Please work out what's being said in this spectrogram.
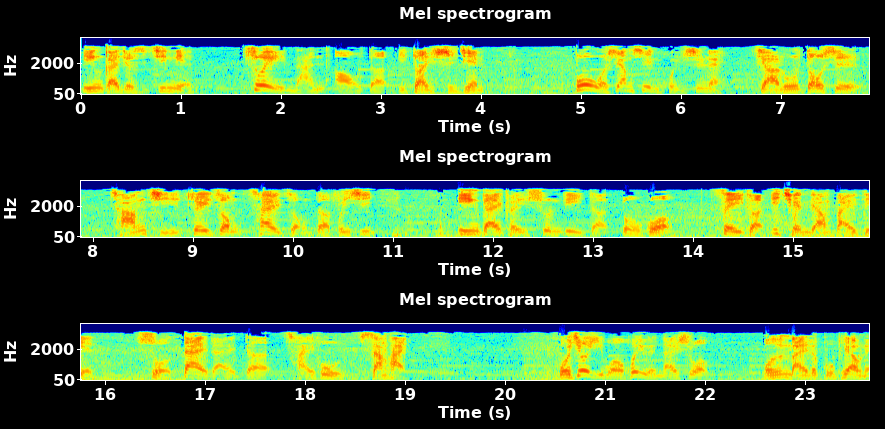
应该就是今年。最难熬的一段时间，不过我相信粉丝呢，假如都是长期追踪蔡总的分析，应该可以顺利的躲过这一个一千两百点所带来的财富伤害。我就以我会员来说，我们买的股票呢，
